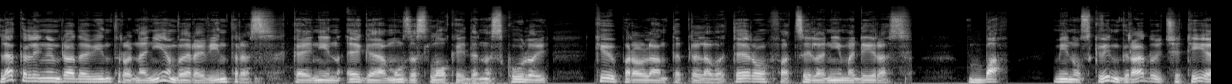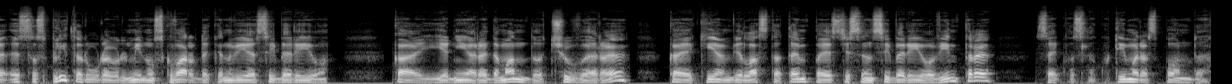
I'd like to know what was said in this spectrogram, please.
la Kaliningrada vintro neniam vere vintras, cae nin ege amusas locai de nasculoi, kiwi parolante pre la vatero facila nima diras – Ba, minus quin gradoj ĉi tie estas pli terure ol minus quardec en via Siberio. Kaj jenia demando, ciu vere, Cae ciam vi lastatempe estis en Siberio vintre, Sequas la cutima responda.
